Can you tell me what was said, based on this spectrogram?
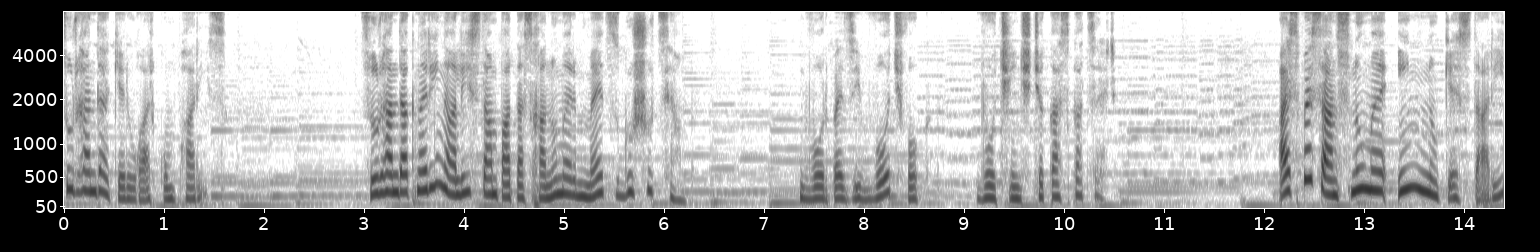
սուրհանդակ էր ուղարկում Փարիզ։ Սուրհանդակներին Ալիստան պատասխանում էր մեծ զգուշությամբ, որ เป զի ոչ ոք ոչինչ չկասկածեր։ Այսպես անցնում է 9.5 տարի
